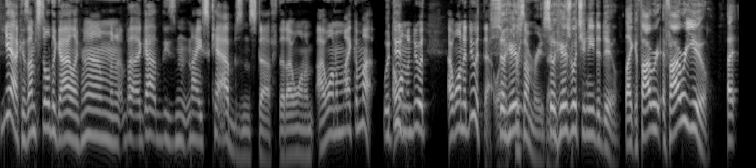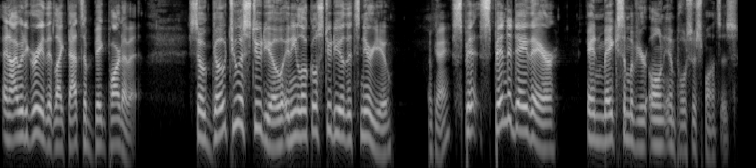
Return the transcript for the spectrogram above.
Yeah, because I'm still the guy like, "Uh, I'm gonna, but I got these n- nice cabs and stuff that I want to, I want to mic them up. Well, I dude, want to do it. I want to do it that way so here's for some reason. So here's what you need to do. Like if I were if I were you, I, and I would agree that like that's a big part of it. So go to a studio, any local studio that's near you, okay, spend spend a day there, and make some of your own impulse responses.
